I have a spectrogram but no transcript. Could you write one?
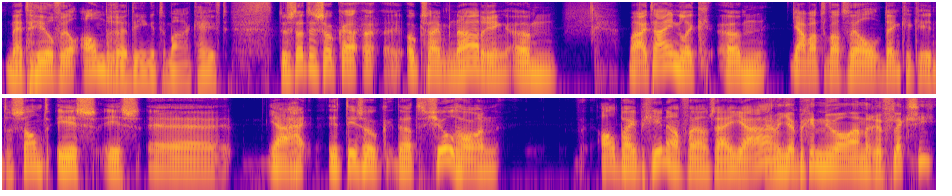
met heel veel andere dingen te maken heeft. Dus dat is ook, eh, ook zijn benadering. Ehm, maar uiteindelijk, ehm, ja, wat, wat wel denk ik interessant is, is eh, ja, hij, het is ook dat Schildhorn al bij het begin aan zei, ja, Ja, maar jij begint nu al aan de reflectie.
